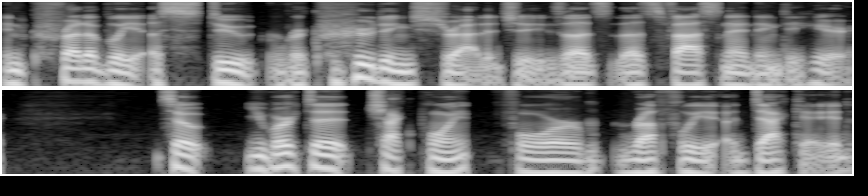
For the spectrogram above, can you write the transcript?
incredibly astute recruiting strategy. So that's that's fascinating to hear. So you worked at Checkpoint for roughly a decade.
